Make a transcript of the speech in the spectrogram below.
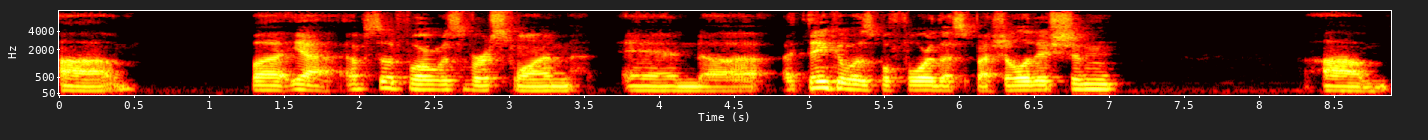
Um, but yeah, episode four was the first one, and uh, I think it was before the special edition. Um,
